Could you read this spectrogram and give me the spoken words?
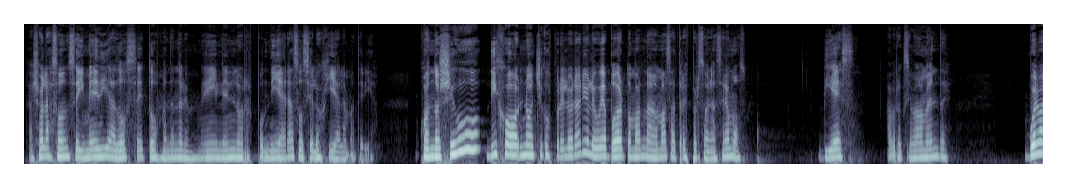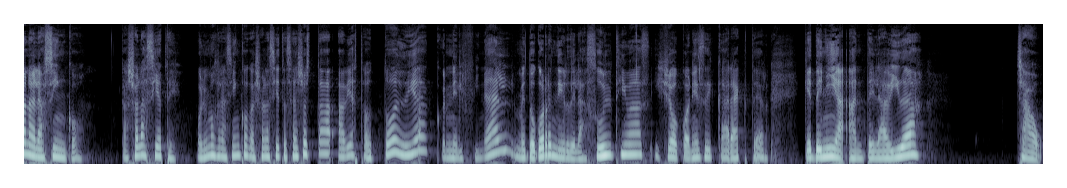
cayó a las once y media, 12, todos mandándole mail, él no respondía, era sociología la materia. Cuando llegó, dijo, no chicos, por el horario le voy a poder tomar nada más a tres personas, éramos 10 aproximadamente. Vuelvan a las 5, cayó a las 7. Volvimos a las 5, cayó a las 7. O sea, yo había estado todo el día con el final, me tocó rendir de las últimas y yo con ese carácter que tenía ante la vida, chao,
